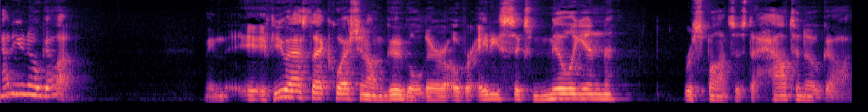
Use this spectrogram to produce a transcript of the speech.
How do you know God? I mean, if you ask that question on Google, there are over 86 million responses to how to know God.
